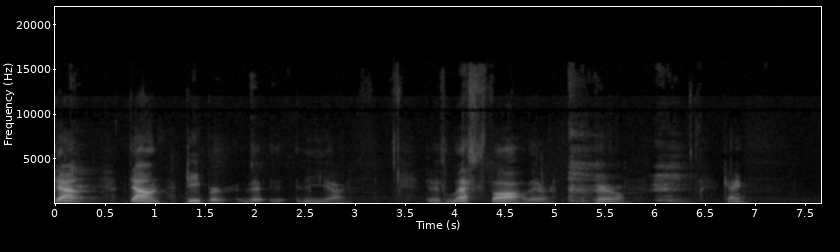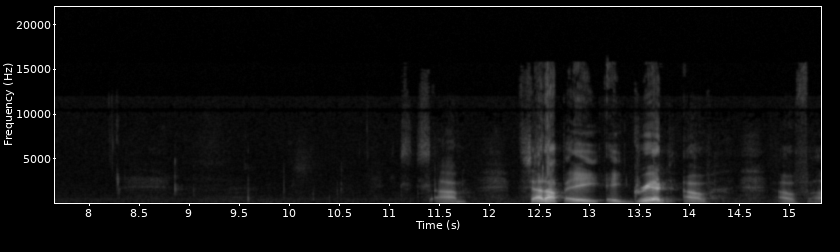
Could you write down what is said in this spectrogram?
down, down deeper. The, the, uh, there's less thaw there at Barrow. Okay? Um, set up a, a grid of, of uh,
